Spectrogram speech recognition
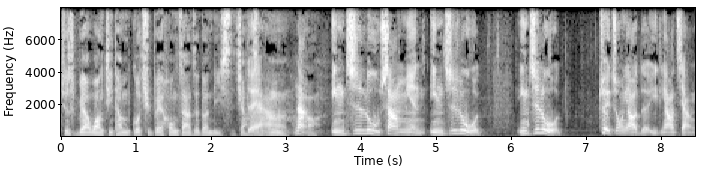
就是不要忘记他们过去被轰炸这段历史。这样对啊。那银之路上面，银之路，银之路最重要的一定要讲。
